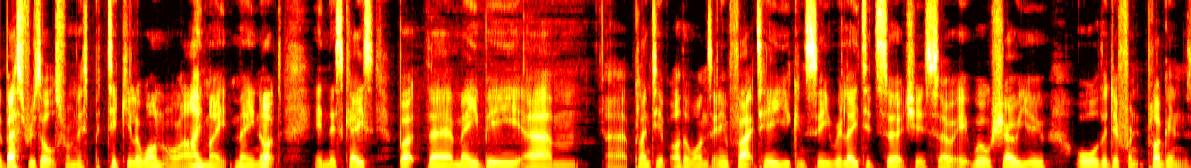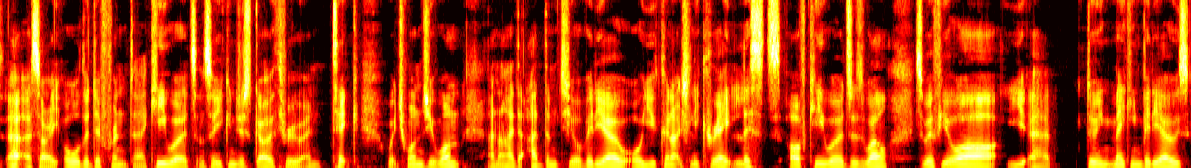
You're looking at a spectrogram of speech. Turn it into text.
the best results from this particular one, or I might may not in this case, but there may be um, uh, plenty of other ones. And in fact, here you can see related searches. So it will show you all the different plugins, uh, uh, sorry, all the different uh, keywords. And so you can just go through and tick which ones you want and either add them to your video or you can actually create lists of keywords as well. So if you are uh, doing making videos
